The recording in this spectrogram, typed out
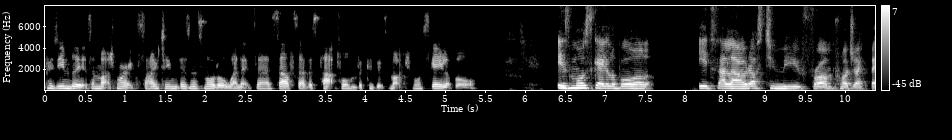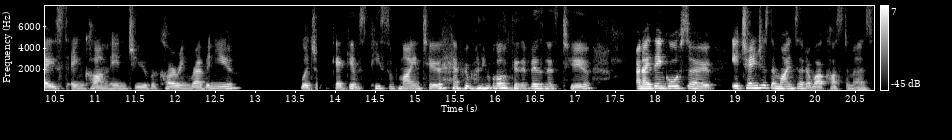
presumably it's a much more exciting business model when it's a self service platform because it's much more scalable. Is more scalable it's allowed us to move from project based income into recurring revenue, which gives peace of mind to everyone involved in the business too. And I think also it changes the mindset of our customers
